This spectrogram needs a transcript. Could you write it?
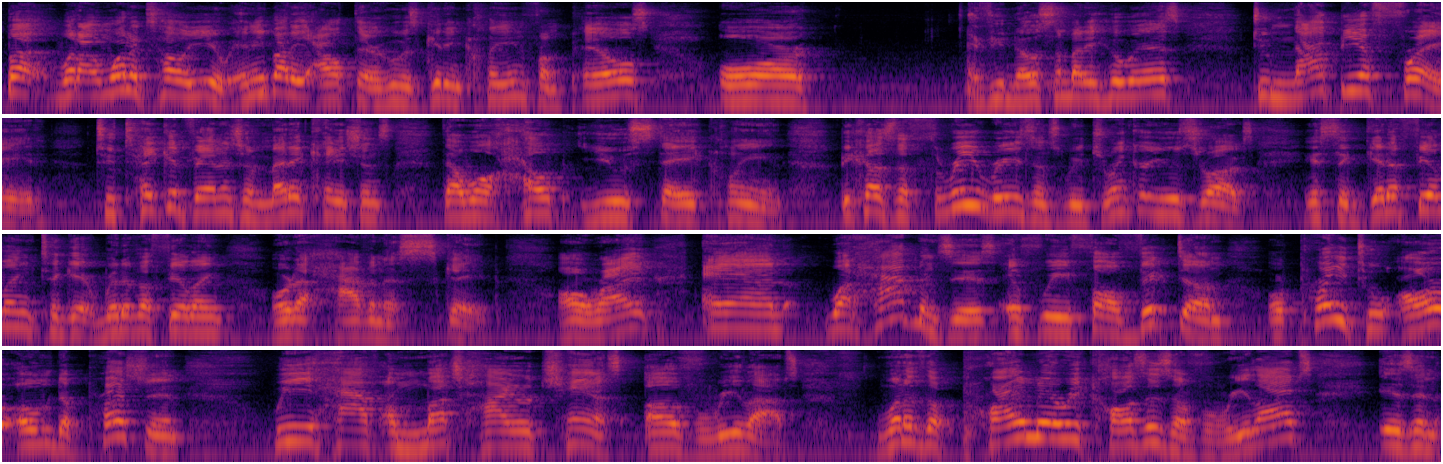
But what I wanna tell you, anybody out there who is getting clean from pills or if you know somebody who is, do not be afraid to take advantage of medications that will help you stay clean. Because the three reasons we drink or use drugs is to get a feeling, to get rid of a feeling, or to have an escape, all right? And what happens is if we fall victim or prey to our own depression, we have a much higher chance of relapse. One of the primary causes of relapse is an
